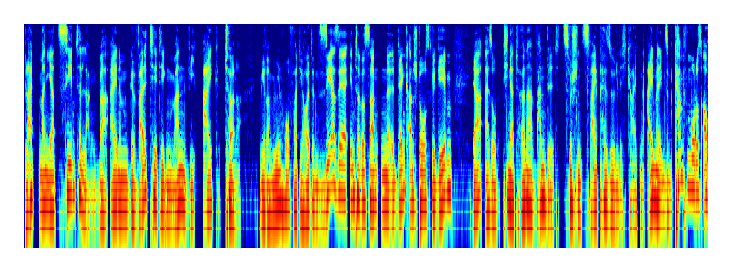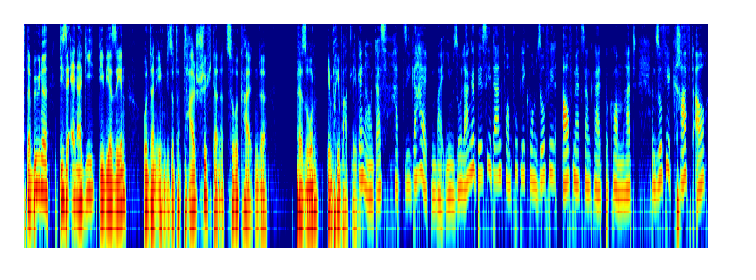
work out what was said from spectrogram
bleibt man jahrzehntelang bei einem gewalttätigen Mann wie Ike Turner? Mira Mühlenhof hat hier heute einen sehr, sehr interessanten äh, Denkanstoß gegeben. Ja, also Tina Turner wandelt zwischen zwei Persönlichkeiten. Einmal in diesem Kampfmodus auf der Bühne, diese Energie, die wir sehen, und dann eben diese total schüchterne, zurückhaltende Person im Privatleben. Genau, und das hat sie gehalten bei ihm, so lange, bis sie dann vom Publikum so viel Aufmerksamkeit bekommen hat und so viel Kraft auch,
